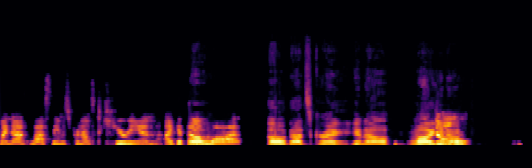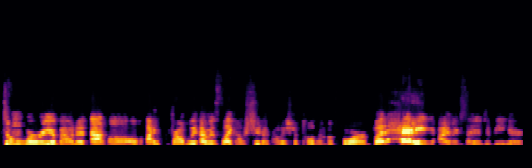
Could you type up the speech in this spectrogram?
my na- last name is pronounced Kyrian. I get that Uh, a lot. oh that's great you know well you Don't know don't worry about it at all. I probably I was like, oh shoot, I probably should have told him before, but hey, I'm excited to be here.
